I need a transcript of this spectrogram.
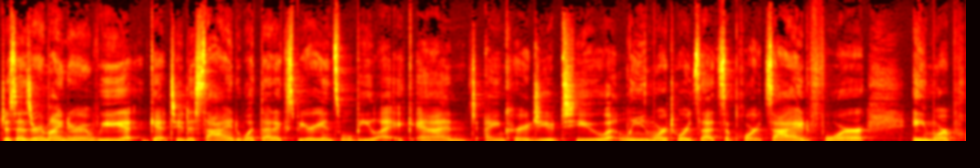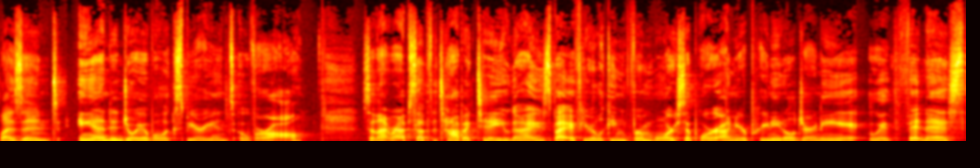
just as a reminder, we get to decide what that experience will be like. And I encourage you to lean more towards that support side for a more pleasant and enjoyable experience overall. So that wraps up the topic today, you guys. But if you're looking for more support on your prenatal journey with fitness,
